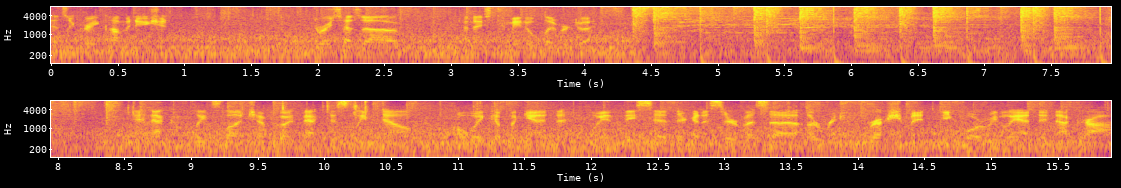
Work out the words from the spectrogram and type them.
That's a great combination. The rice has a, a nice tomato flavor to it. And that completes lunch. I'm going back to sleep now. I'll wake up again when they said they're gonna serve us a, a refreshment before we land in Accra.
